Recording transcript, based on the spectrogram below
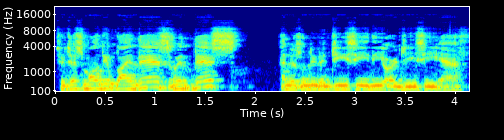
So just multiply this with this and it will be the GCD or GCF.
